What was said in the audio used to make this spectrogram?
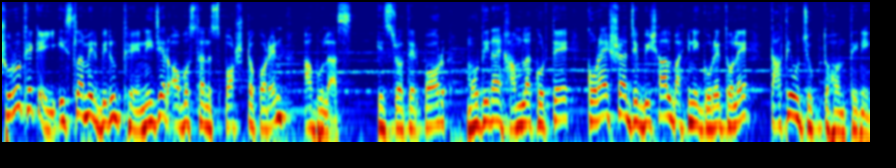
শুরু থেকেই ইসলামের বিরুদ্ধে নিজের অবস্থান স্পষ্ট করেন আবুলাস হিজরতের পর মদিনায় হামলা করতে কোরাইশরা যে বিশাল বাহিনী গড়ে তোলে, তাতেও যুক্ত হন তিনি।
